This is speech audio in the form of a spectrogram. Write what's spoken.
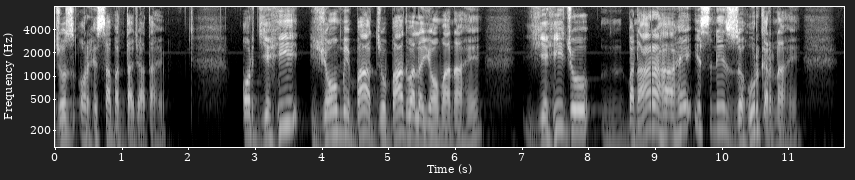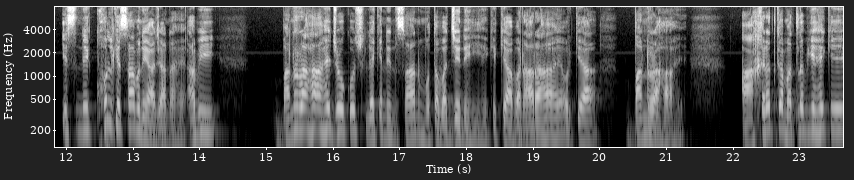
جز اور حصہ بنتا جاتا ہے۔ اور یہی یوم بعد، جو بعد والا یوم آنا ہے، یہی جو بنا رہا ہے، اس نے ظہور کرنا ہے۔ اس نے کھل کے سامنے آ جانا ہے۔ ابھی بن رہا ہے جو کچھ، لیکن انسان متوجہ نہیں ہے کہ کیا بنا رہا ہے اور کیا بن رہا ہے۔ آخرت کا مطلب یہ ہے کہ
